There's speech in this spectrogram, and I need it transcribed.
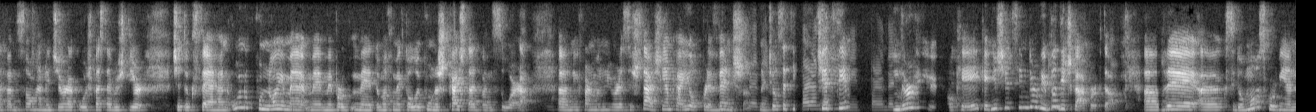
advancohen në gjëra ku është pastaj vështirë që të kthehen. Unë nuk punoj me me me me domethënë me këto lloj punësh kaq të advancuara. në një farë mënyre, siç thashë, jam ke ajo prevention, në qoftë se ti shqetësim, ndërhy, ok, ke një shqetësim ndërhy, bëj diçka për këto. Dhe, sidomos, kur vjen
